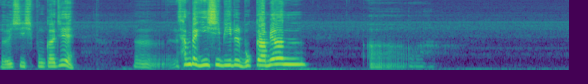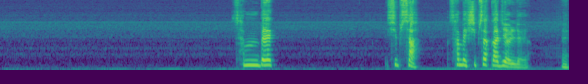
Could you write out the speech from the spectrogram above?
10시 20분까지 어, 322를 못 가면 어, (314) 314까지 열려요. 예.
